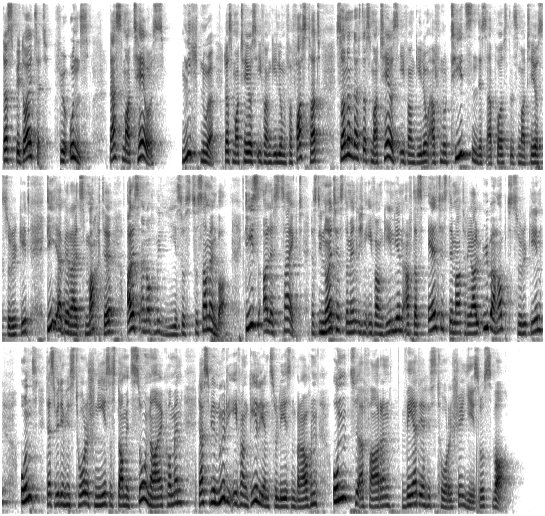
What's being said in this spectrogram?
Das bedeutet für uns, dass Matthäus nicht nur das Matthäus-Evangelium verfasst hat, sondern dass das Matthäus-Evangelium auf Notizen des Apostels Matthäus zurückgeht, die er bereits machte, als er noch mit Jesus zusammen war. Dies alles zeigt, dass die neutestamentlichen Evangelien auf das älteste Material überhaupt zurückgehen und dass wir dem historischen Jesus damit so nahe kommen, dass wir nur die Evangelien zu lesen brauchen, um zu erfahren, wer der historische Jesus war.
